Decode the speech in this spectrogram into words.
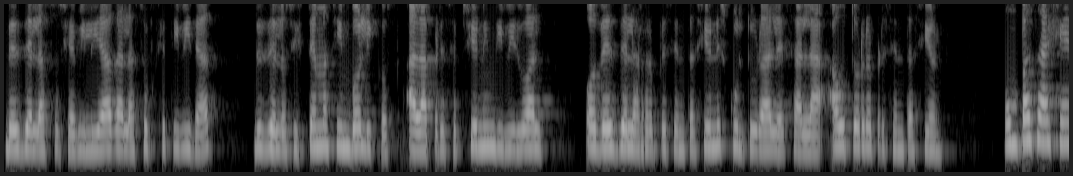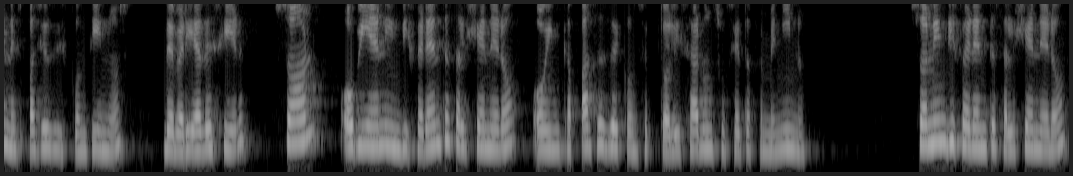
desde la sociabilidad a la subjetividad, desde los sistemas simbólicos a la percepción individual o desde las representaciones culturales a la autorrepresentación, un pasaje en espacios discontinuos, debería decir, son o bien indiferentes al género o incapaces de conceptualizar un sujeto femenino. Son indiferentes al género,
